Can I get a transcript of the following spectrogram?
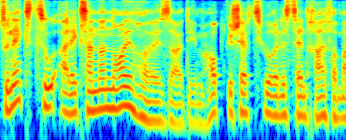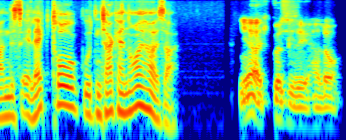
Zunächst zu Alexander Neuhäuser, dem Hauptgeschäftsführer des Zentralverbandes Elektro. Guten Tag, Herr Neuhäuser. Ja, ich grüße Sie. Hallo.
